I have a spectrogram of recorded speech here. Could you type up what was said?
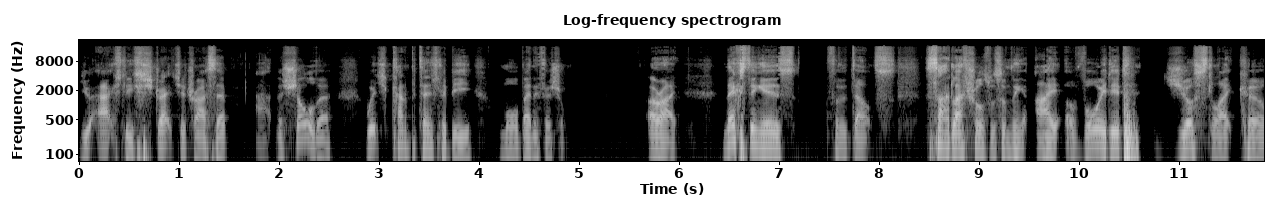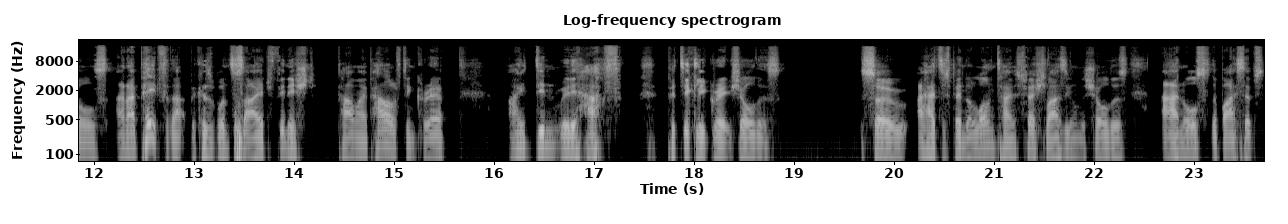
you actually stretch your tricep at the shoulder, which can potentially be more beneficial. All right, next thing is for the delts. Side laterals were something I avoided just like curls, and I paid for that because once I had finished my powerlifting career, I didn't really have particularly great shoulders. So I had to spend a long time specializing on the shoulders and also the biceps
